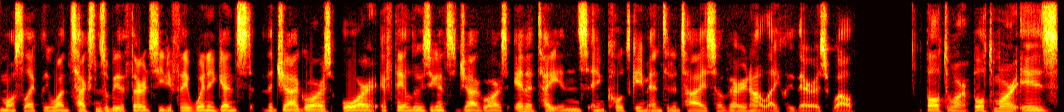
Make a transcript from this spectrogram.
most likely one. Texans will be the third seed if they win against the Jaguars, or if they lose against the Jaguars and the Titans and Colts game ended in tie, so very not likely there as well. Baltimore. Baltimore is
